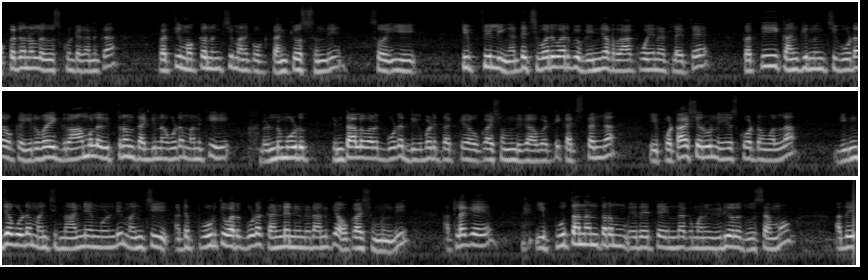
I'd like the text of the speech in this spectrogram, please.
మొక్కజొన్నలో చూసుకుంటే కనుక ప్రతి మొక్క నుంచి మనకు ఒక కంకి వస్తుంది. సో ఈ టిప్ ఫిల్లింగ్ అంటే చివరి వరకు గింజలు రాకపోయినట్లయితే ప్రతి కంకి నుంచి కూడా ఒక ఇరవై గ్రాముల విత్తనం తగ్గినా కూడా మనకి రెండు మూడు క్వింటాల వరకు కూడా దిగుబడి తగ్గే అవకాశం ఉంది కాబట్టి ఖచ్చితంగా ఈ పొటాష్ ఎరువుని వేసుకోవటం వల్ల గింజ కూడా మంచి నాణ్యంగా ఉండి మంచి అంటే పూర్తి వరకు కూడా కండె నిండడానికి అవకాశం ఉంది. అట్లాగే ఈ పూతానంతరం ఏదైతే ఇందాక మనం వీడియోలో చూసామో అది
